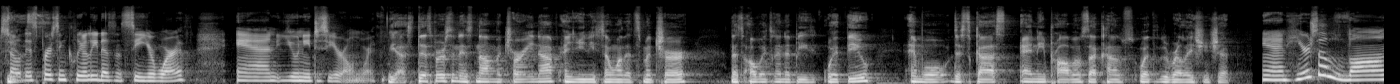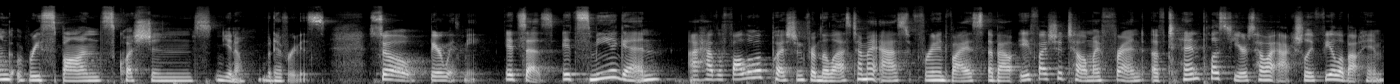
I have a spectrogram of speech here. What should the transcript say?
So Yes. this person clearly doesn't see your worth, and you need to see your own worth. Yes, this person is not mature enough, and you need someone that's mature, that's always going to be with you, and we'll discuss any problems that comes with the relationship. And here's a long response questions, you know, whatever it is. So bear with me. It says, It's me again. I have a follow up question from the last time I asked for an advice about if I should tell my friend of 10 plus years how I actually feel about him.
